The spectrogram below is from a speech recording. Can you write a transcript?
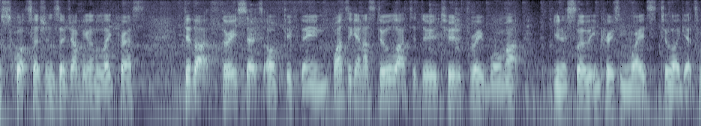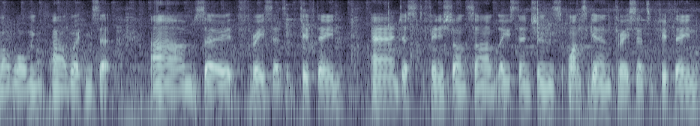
squat session. So jumping on the leg press, did like three sets of 15. Once again, I still like to do two to three warm up, you know, slowly increasing weights till I get to my warming uh, working set. Um, so three sets of 15 and just finished on some leg extensions. Once again, three sets of 15.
